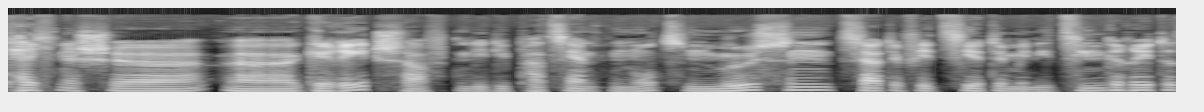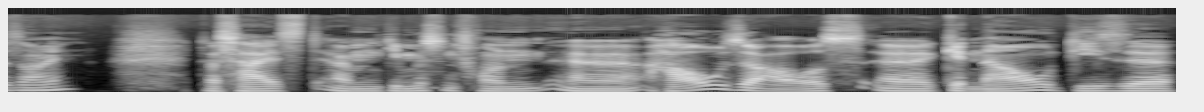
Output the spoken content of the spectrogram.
technische äh, Gerätschaften, die die Patienten nutzen, müssen zertifizierte Medizingeräte sein. Das heißt, ähm, die müssen von äh, Hause aus äh, genau diese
